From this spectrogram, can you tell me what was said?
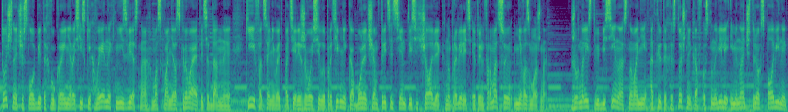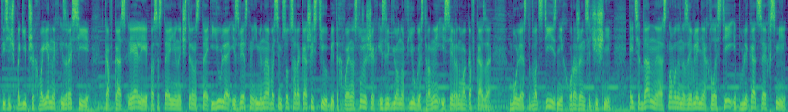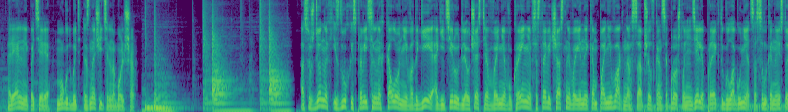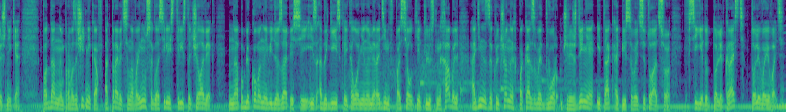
Точное число убитых в Украине российских военных неизвестно. Москва не раскрывает эти данные. Киев оценивает потери живой силы противника более чем в 37 тысяч человек, но проверить эту информацию невозможно. Журналисты BBC на основании открытых источников установили имена 4,5 тысяч погибших военных из России. Кавказ Реалии по состоянию на 14 июля известны имена 846 убитых военнослужащих из регионов юга страны и Северного Кавказа. Более 120 из них – уроженцы Чечни. Эти данные основаны на заявлениях властей и публикациях в СМИ. Реальные потери могут быть значительно больше. Осужденных из двух исправительных колоний в Адыгее агитируют для участия в войне в Украине в составе частной военной компании «Вагнер», сообщил в конце прошлой недели проект «ГУЛАГу со ссылкой на источники. По данным правозащитников, отправиться на войну согласились 300 человек. На опубликованной видеозаписи из адыгейской колонии номер один в поселке Тлюстенхабль один из заключенных показывает двор учреждения и так описывает ситуацию. Все едут то ли красть, то ли воевать.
